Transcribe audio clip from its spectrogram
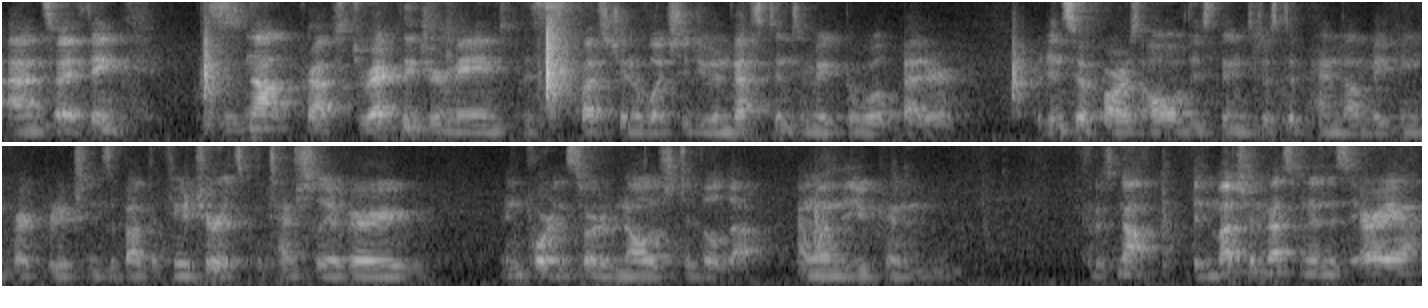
And so I think this is not perhaps directly germane to this question of what should you invest in to make the world better, but insofar as all of these things just depend on making correct predictions about the future, it's potentially a very important sort of knowledge to build up, and one that you can, there's not been much investment in this area,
